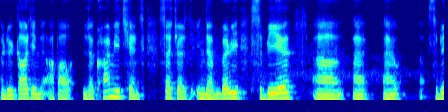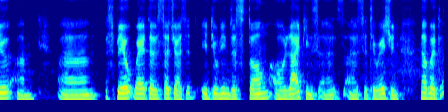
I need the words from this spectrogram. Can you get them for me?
regarding about the climate change, such as in the very severe, uh, uh, uh, severe um, um, spill weather, such as during the storm or lightning uh, uh, situation, that would,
